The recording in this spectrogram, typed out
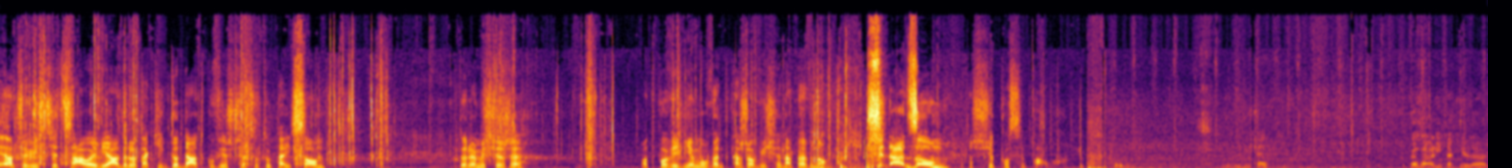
I oczywiście całe wiadro takich dodatków jeszcze co tutaj są, które myślę, że odpowiedniemu wędkarzowi się na pewno przydadzą, aż się posypało. Pokazali takie za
